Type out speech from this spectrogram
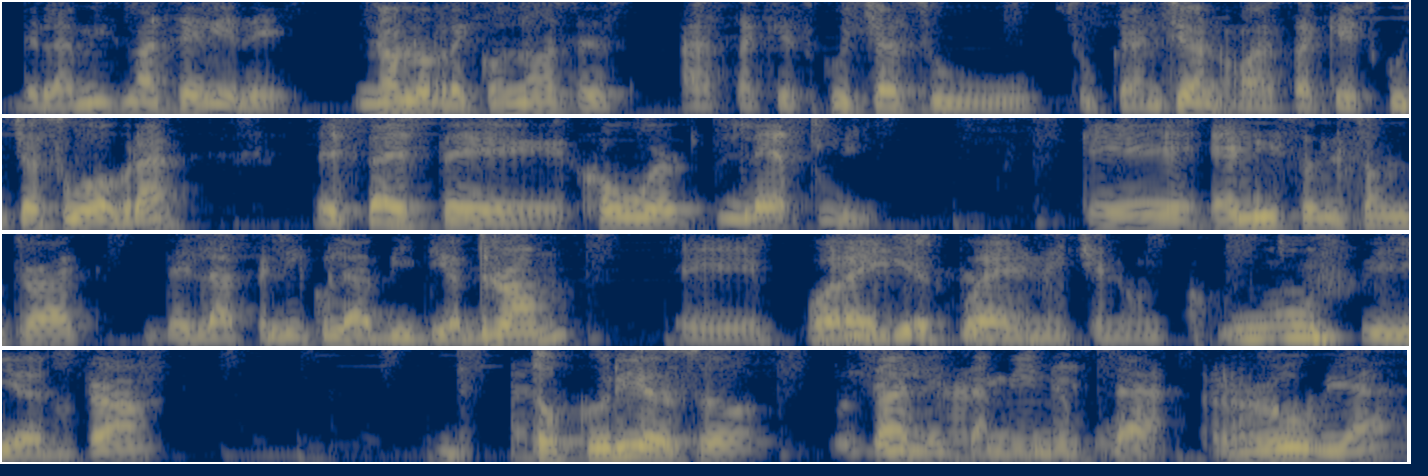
de la misma serie de no lo reconoces hasta que escuchas su, su canción o hasta que escuchas su obra, está este Howard Leslie, que él hizo el soundtrack de la película Videodrome, eh, por ahí se pueden echar un ojo. Dato curioso, sale también esta rubia,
